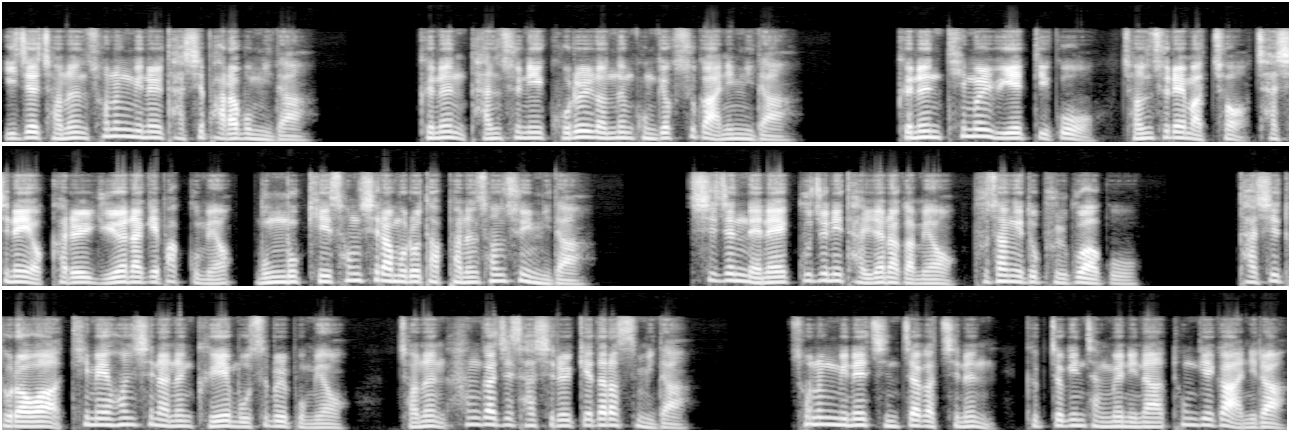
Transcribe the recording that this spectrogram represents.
이제 저는 손흥민을 다시 바라봅니다. 그는 단순히 골을 넣는 공격수가 아닙니다. 그는 팀을 위해 뛰고 전술에 맞춰 자신의 역할을 유연하게 바꾸며 묵묵히 성실함으로 답하는 선수입니다. 시즌 내내 꾸준히 달려나가며 부상에도 불구하고 다시 돌아와 팀에 헌신하는 그의 모습을 보며 저는 한 가지 사실을 깨달았습니다. 손흥민의 진짜 가치는 극적인 장면이나 통계가 아니라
